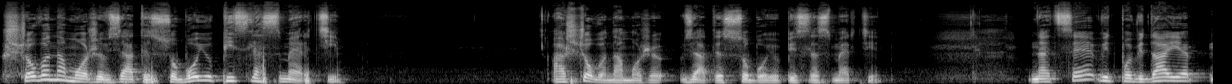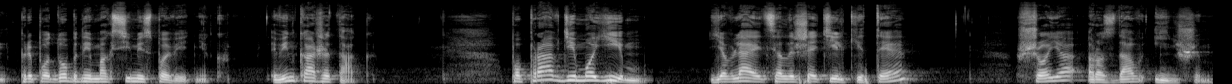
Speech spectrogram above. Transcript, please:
що вона може взяти з собою після смерті. А що вона може взяти з собою після смерті? На це відповідає преподобний Максим Ісповідник. Він каже так: по правді моїм являється лише тільки те, що я роздав іншим.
